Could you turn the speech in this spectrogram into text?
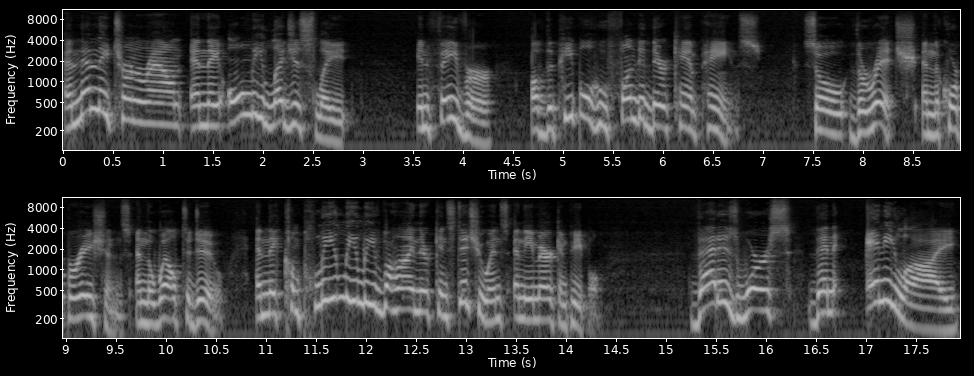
And then they turn around and they only legislate in favor of the people who funded their campaigns. So the rich and the corporations and the well to do. And they completely leave behind their constituents and the American people. That is worse than any lie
